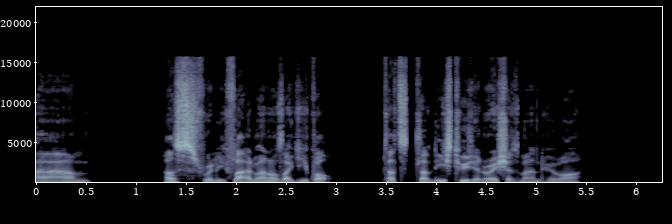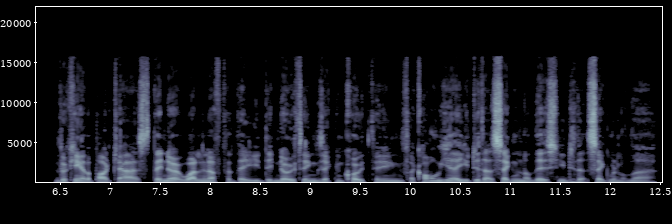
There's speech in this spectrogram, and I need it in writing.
Um, I was just really flattered, man. I was like, you've got that's at least two generations, man, who are looking at the podcast. They know it well enough that they they know things. They can quote things like, oh yeah, you did that segment on this, you did that segment on that.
